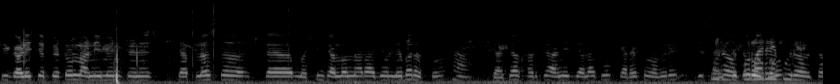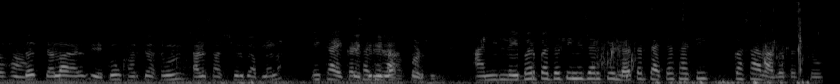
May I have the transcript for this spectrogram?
की गाडीचे पेट्रोल आणि मेंटेनन्स त्या प्लस त्या मशीन चालवणारा जो लेबर असतो त्याचा खर्च आणि ज्याला तो कॅरेट वगैरे जे साहित्य पुरवतो हां. तर त्याला एकूण खर्च असं म्हणून साडेसातशे रुपये आपल्याला एका एकरीला पडतो. आणि लेबर पद्धतीने जर केलं तर त्याच्यासाठी कसा लागत असतो?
